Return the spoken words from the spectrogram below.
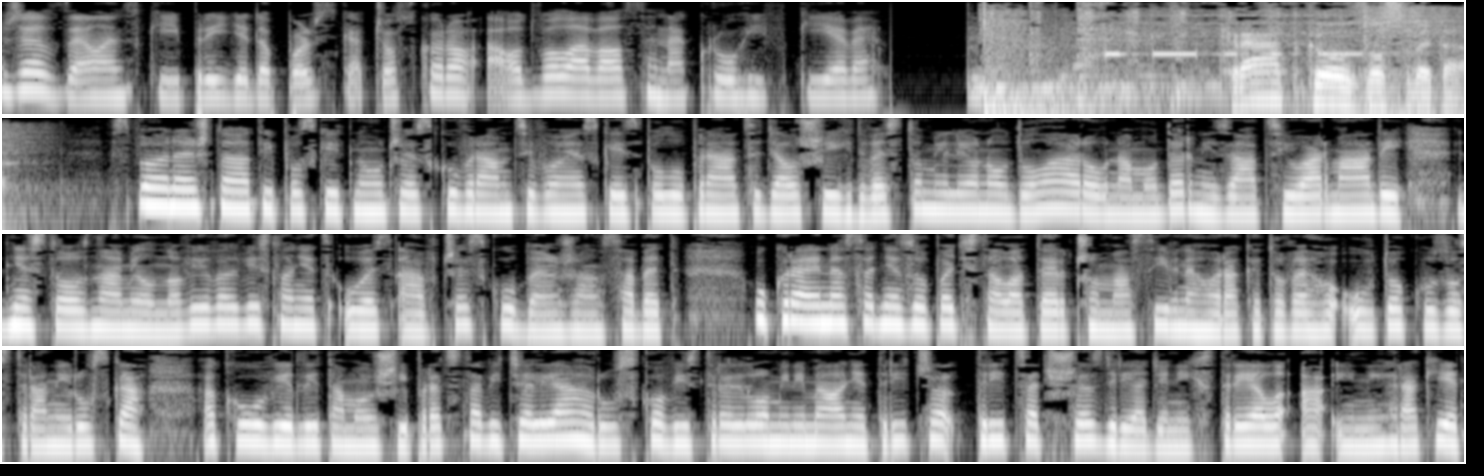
že Zelenský príde do Poľska čoskoro a odvolával sa na krúhy v Kieve. Krátko zo sveta. Spojené štáty poskytnú Česku v rámci vojenskej spolupráce ďalších 200 miliónov dolárov na modernizáciu armády. Dnes to oznámil nový veľvyslanec USA v Česku Benžan Sabet. Ukrajina sa dnes opäť stala terčom masívneho raketového útoku zo strany Ruska. Ako uviedli tamojší predstavitelia, Rusko vystrelilo minimálne 36 riadených striel a iných rakiet,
